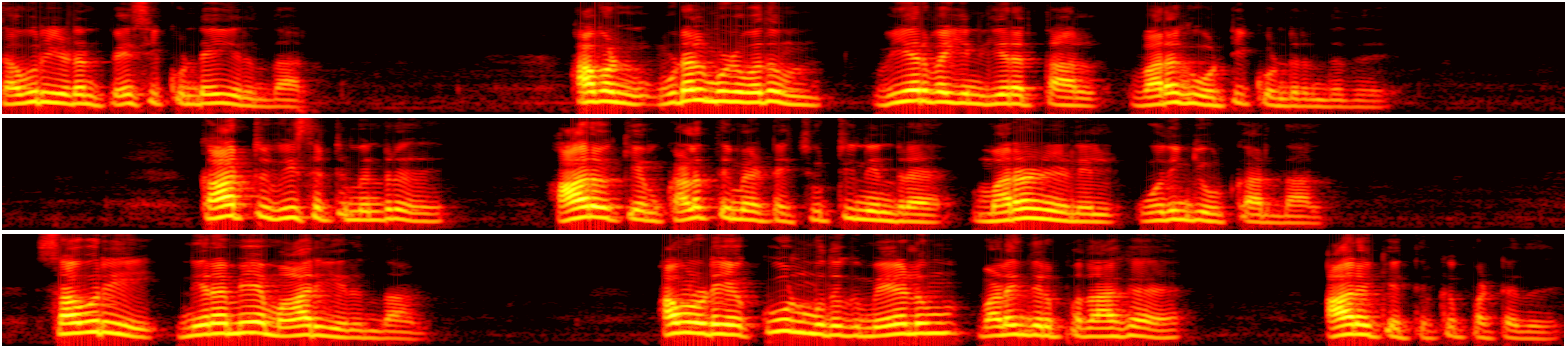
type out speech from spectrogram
சௌரியுடன் பேசிக்கொண்டே இருந்தாள். அவன் உடல் முழுவதும் வியர்வையின் ஈரத்தால் வரகு ஒட்டி கொண்டிருந்தது. காற்று வீசட்டும் என்று ஆரோக்கியம் களத்து மேட்டை சுற்றி நின்ற மரநிழலில் ஒதுங்கி உட்கார்ந்தாள். சௌரி நிறமே மாறியிருந்தான் அவனுடைய கூன் முதுகு மேலும் வளைந்திருப்பதாக ஆரோக்கியத்திற்கு பட்டது.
